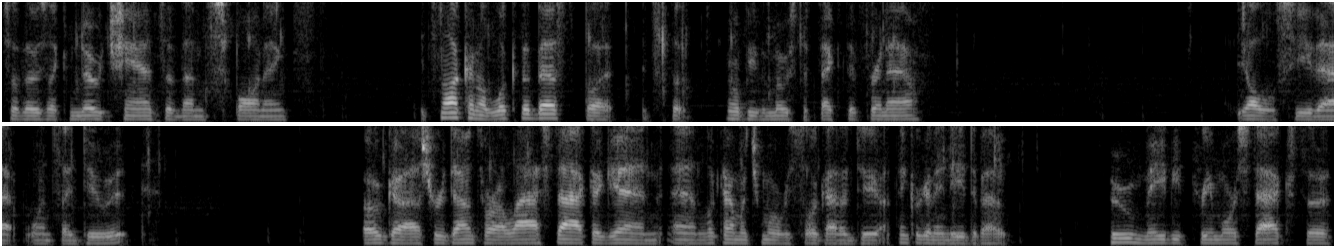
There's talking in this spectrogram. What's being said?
so there's like no chance of them spawning. It's not gonna look the best, but it's the it'll be the most effective for now. Y'all will see that once I do it. Oh gosh, we're down to our last stack again, and look how much more we still gotta do. I think we're gonna need about two, maybe three more stacks to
